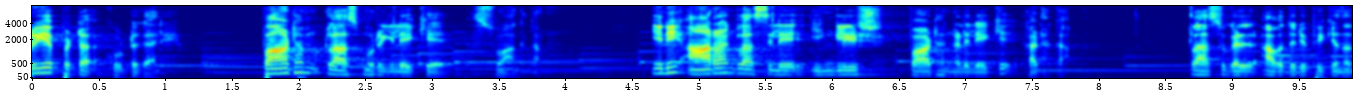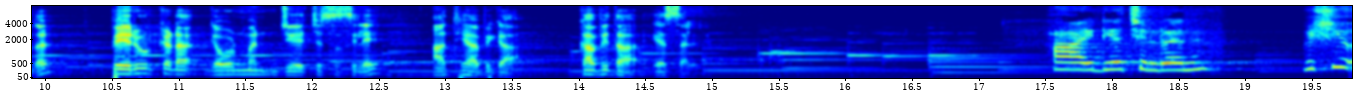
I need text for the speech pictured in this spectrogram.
പ്രിയപ്പെട്ട കൂട്ടുകാരെ പാഠം ക്ലാസ് മുറിയിലേക്ക് സ്വാഗതം. ഇനി ആറാം ക്ലാസ്സിലെ ഇംഗ്ലീഷ് പാഠങ്ങളിലേക്ക് കടക്കാം. ക്ലാസുകൾ അവതരിപ്പിക്കുന്നത് Peroorkada government G H S എസിലെ അധ്യാപിക Kavitha S L. Hi dear children wish you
